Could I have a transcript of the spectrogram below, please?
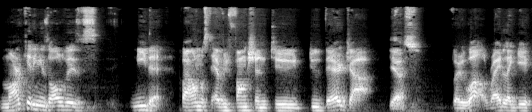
marketing is always needed by almost every function to do their job Yes. Very well, right? Like you,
